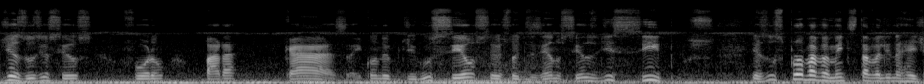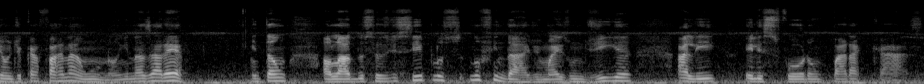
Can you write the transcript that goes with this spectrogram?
Jesus e os seus foram para casa. E quando eu digo os seus, eu estou dizendo os seus discípulos. Jesus provavelmente estava ali na região de Cafarnaum, não em Nazaré. Então, ao lado dos seus discípulos, no findar de mais um dia, ali eles foram para casa.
